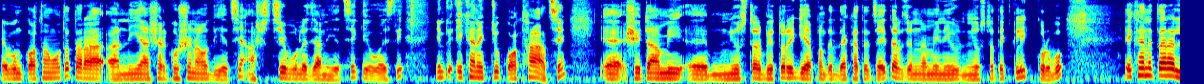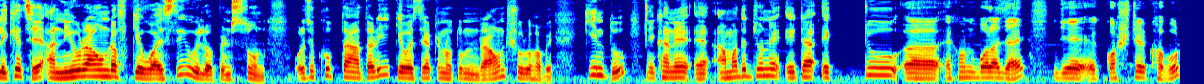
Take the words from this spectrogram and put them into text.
এবং কথা মতো তারা নিয়ে আসার ঘোষণাও দিয়েছে। আসছে বলে জানিয়েছে কেওয়াইসি। কিন্তু এখানে একটু কথা আছে। সেটা আমি নিউজটার ভেতরে গিয়ে আপনাদের দেখাতে চাই। তার জন্য আমি নিউ নিউজটাতে ক্লিক করব। এখানে তারা লিখেছে, "a new round of KYC will open soon." বলেছে খুব তাড়াতাড়ি কেওয়াইসির একটা নতুন রাউন্ড শুরু হবে। কিন্তু এখানে আমাদের জন্য এটা একটু এখন বলা যায় যে কষ্টের খবর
